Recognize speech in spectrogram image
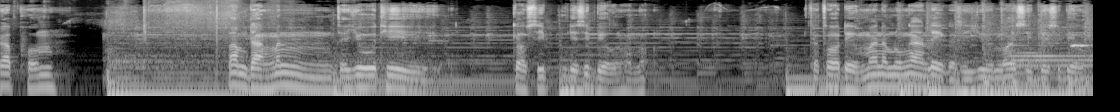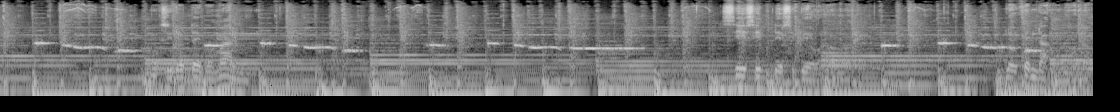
ครับผมความดังมันจะอยู่ที่ 90 เดซิเบลนะครับเนาะถ้าท่อเดิมมานำโรงงานเลขก็สิอยู่ 110 เดซิเบลมันสิลดได้ประมาณ40 เดซิเบลนะครับลดความดังนะครับ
